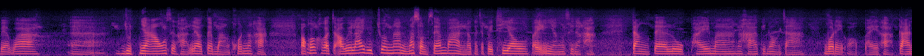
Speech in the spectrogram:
แบบว่าอ่าหยุดยาวสิค่ะแล้วแต่บางคนนะคะ บางคนเขาก็จะเอาเวลาหยุดช่วงนั้นมาสมแซมบ้านแล้วก็จะไปเที่ยวไปอย่างสินะคะตั้งแต่โลกภัยมานะคะ พี่น้องจ๋าบ่ได้ออกไปค่ะ การ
